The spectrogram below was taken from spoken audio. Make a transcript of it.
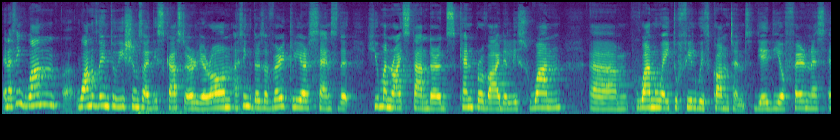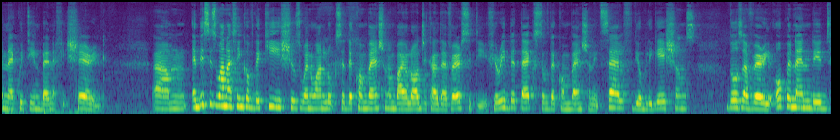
And I think one, uh, one of the intuitions I discussed earlier on, I think there's a very clear sense that human rights standards can provide at least one, um, one way to fill with content the idea of fairness and equity in benefit sharing. Um, and this is one, I think, of the key issues when one looks at the Convention on Biological Diversity. If you read the text of the convention itself, the obligations, those are very open ended,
